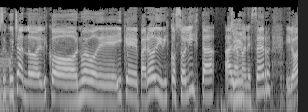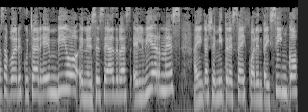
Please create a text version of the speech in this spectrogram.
estamos escuchando el disco nuevo de Ike Parodi, disco solista al Sí. amanecer, y lo vas a poder escuchar en vivo en el CC Atlas el viernes, ahí en calle Mitre 645.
